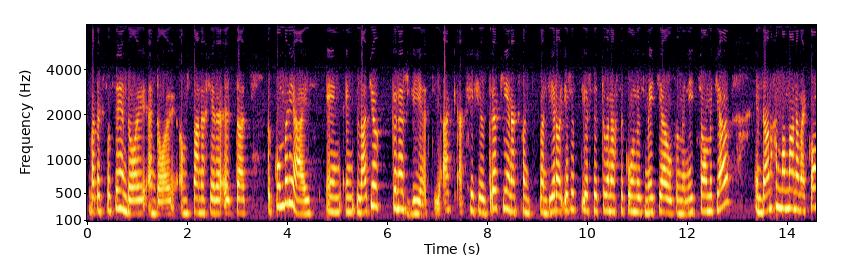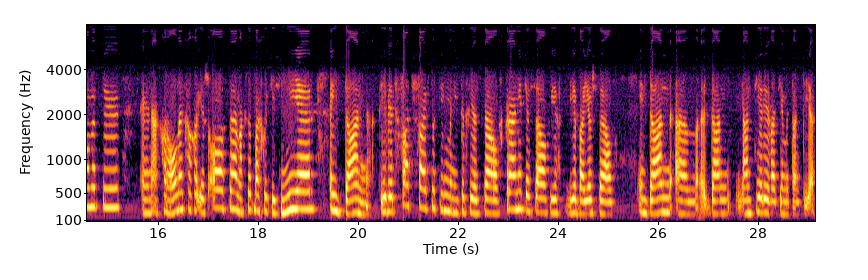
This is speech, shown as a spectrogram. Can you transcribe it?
wat ek sal sê in daai in daai omstandighede is dat kom by die huis en en laat jou kinders weet. Ek ek gee jou drukkie en ek gaan spandeer daai eerste eerste 20 sekondes met jou of 'n minuut saam met jou en dan gaan mamma na my kamer toe en ek gaan haal net gou eers asem, ek sit my goedjies neer en dan, jy weet, vat 5 tot 10 minute vir jouself, kry net jouself weer weer by jouself en dan ehm um, dan hanteer jy wat jy moet hanteer.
